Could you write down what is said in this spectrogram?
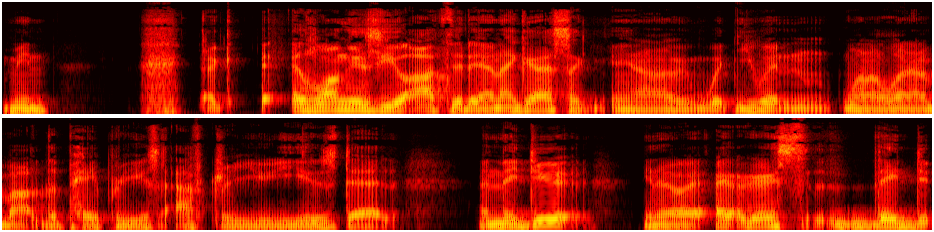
I mean, like, as long as you opted in, I guess, like you know, you wouldn't want to learn about the pay per use after you used it, and they do. You know, I guess they do,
